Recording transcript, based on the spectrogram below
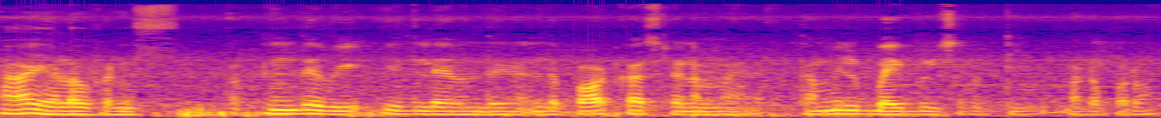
hi hello friends இந்த வி இதில் வந்து இந்த பாட்காஸ்ட்டில் நம்ம தமிழ் பைபிள்ஸை பற்றி பார்க்க போகிறோம்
